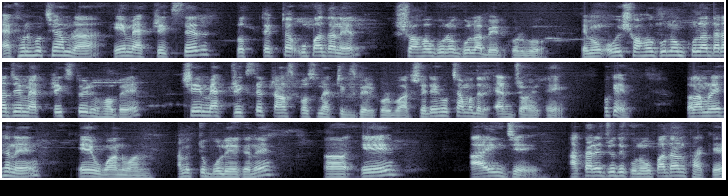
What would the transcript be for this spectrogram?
এখন হচ্ছে আমরা এ ম্যাট্রিক্সের প্রত্যেকটা উপাদানের সহগুণকগুলা বের করব। এবং ওই সহগুণকগুলা দ্বারা যে ম্যাট্রিক্স তৈরি হবে সেই ম্যাট্রিক্সের ট্রান্সপোজ ম্যাট্রিক্স বের করব। আর সেটাই হচ্ছে আমাদের অ্যাডজয়েন্ট এ ওকে তাহলে আমরা এখানে এ ওয়ান ওয়ান আমি একটু বলি এখানে এ আই জে আকারে যদি কোনো উপাদান থাকে,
